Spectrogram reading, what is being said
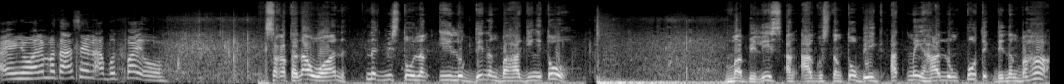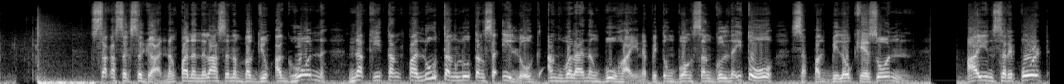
Ayun yung ano, mataas yun, abot pa eh, oh. Sa Katanawan, nagmistulang ilog din ang bahaging ito. Mabilis ang agos ng tubig at may halong putik din ng baha. Sa kasagsagan ng pananalasa ng bagyong Aghon, nakitang palutang-lutang sa ilog ang wala ng buhay na pitong buwang sanggol na ito sa Pagbilao, Quezon. Ayon sa report,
